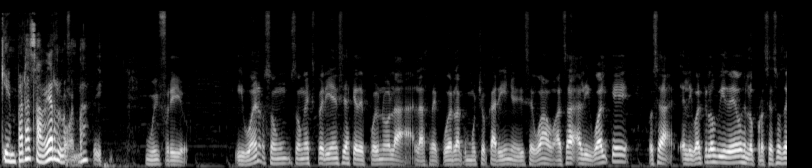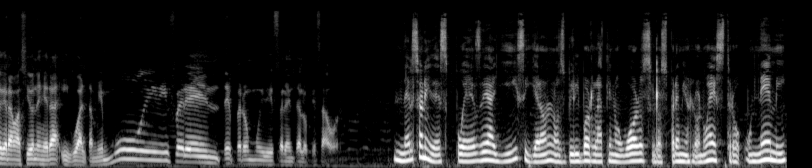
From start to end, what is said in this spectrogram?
¿Quién para saberlo, verdad? Sí, muy frío. Y bueno, son, son experiencias que después uno las recuerda con mucho cariño y dice, wow, al igual que o sea, al igual que los videos, en los procesos de grabaciones era igual, también muy diferente, pero muy diferente a lo que es ahora. Nelson y después de allí siguieron los Billboard Latin Awards, los premios Lo Nuestro, un Emmy,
